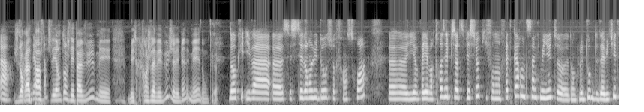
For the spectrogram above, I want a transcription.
Ah. Je le regarde pas. ça. Je l'ai longtemps, je l'ai pas vu, mais mais quand je l'avais vu, j'avais bien aimé. Donc euh, Donc il va, euh, c'est- dans Ludo sur France 3. Euh, il va y avoir trois épisodes spéciaux qui font en fait 45 minutes, donc le double de d'habitude.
